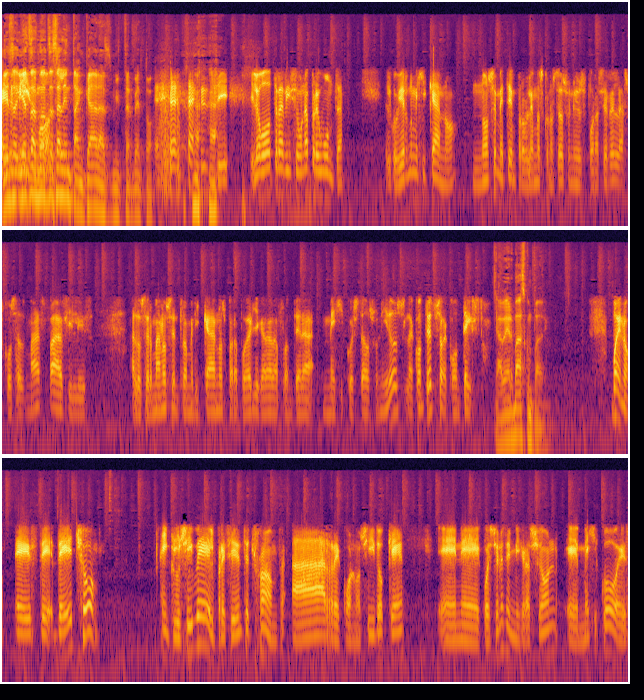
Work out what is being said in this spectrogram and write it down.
y, eso, esas no te salen tan caras, Mr. Beto. sí. Y luego otra dice una pregunta. El gobierno mexicano no se mete en problemas con Estados Unidos por hacerle las cosas más fáciles a los hermanos centroamericanos para poder llegar a la frontera México-Estados Unidos? ¿La contesto o la contexto? A ver, vas, compadre. Bueno, este, de hecho, inclusive el presidente Trump ha reconocido que en eh, cuestiones de inmigración eh, México es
